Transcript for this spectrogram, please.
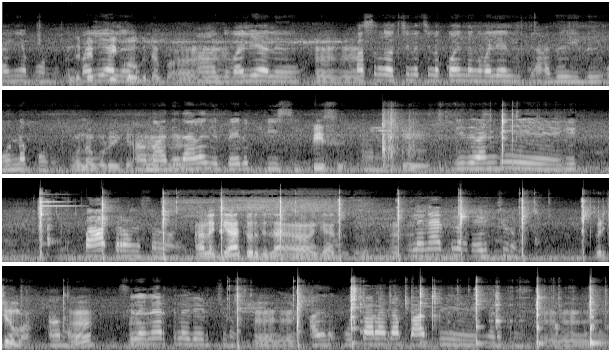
தனியா போடணும் அந்த பெப்சி கோக்கு டப்பா அது வலியால் பசங்க சின்ன சின்ன குழந்தைங்க வலியால் இருக்கு. அது இது ஒன்றா போடும். ஒன்றா போடுவீங்க. ஆமா அதுதாங்க இது பேரு பீஸு பீஸு இது வந்து பாத்திரம்னு சொல்லுவாங்க. அதில் கேஸ் வருதுல்ல? கேஸ் வருது. சில நேரத்துல வெடிச்சிடும். வெடிச்சிடுமா? ஆமா. சில நேரத்துல வெடிச்சிடும். அது உஷாராக பார்த்து எடுக்கணும்.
